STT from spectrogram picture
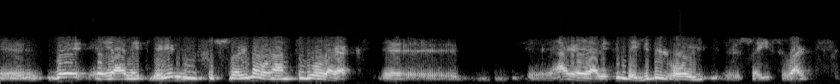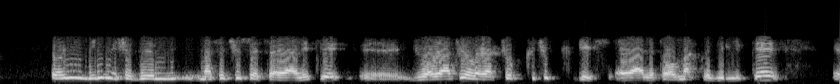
E, ve eyaletlerin nüfuslarına orantılı olarak e, e, her eyaletin belli bir oy sayısı var. Örneğin benim yaşadığım Massachusetts eyaleti e, coğrafi olarak çok küçük bir eyalet olmakla birlikte e,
